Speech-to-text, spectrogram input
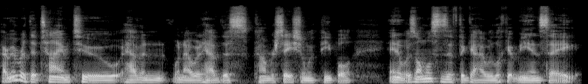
I remember at the time too, having, when I would have this conversation with people and it was almost as if the guy would look at me and say,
